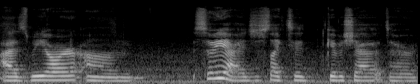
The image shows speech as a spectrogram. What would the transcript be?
as we are. Um, so, yeah, I'd just like to give a shout out to her.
